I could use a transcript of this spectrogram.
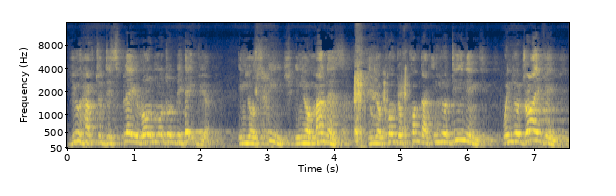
You have to display role model behavior in your speech, in your manners, in your code of conduct, in your dealings, when you're driving.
